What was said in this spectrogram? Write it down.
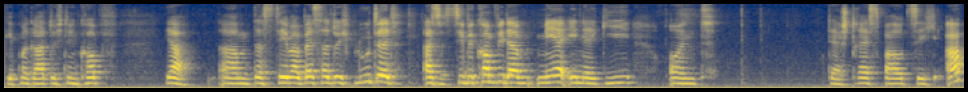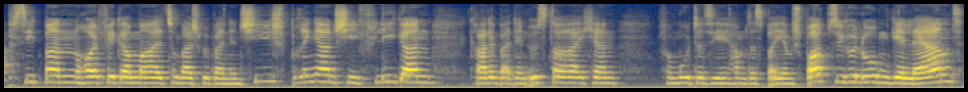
Geht mir gerade durch den Kopf. Ja, ähm, das Thema besser durchblutet. Also sie bekommt wieder mehr Energie und der Stress baut sich ab, sieht man häufiger mal zum Beispiel bei den Skispringern, Skifliegern, gerade bei den Österreichern. Vermute, sie haben das bei ihrem Sportpsychologen gelernt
